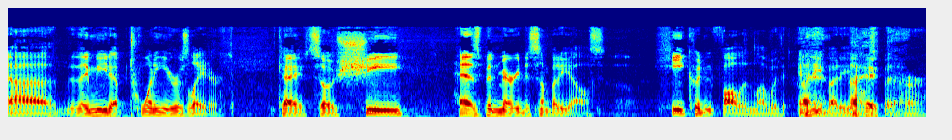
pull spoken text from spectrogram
uh, they meet up 20 years later. Okay, so she has been married to somebody else. He couldn't fall in love with anybody I else hate but that. her.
